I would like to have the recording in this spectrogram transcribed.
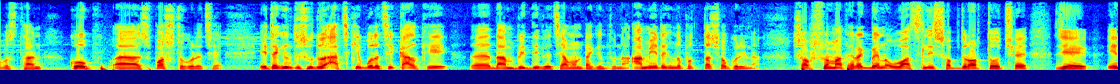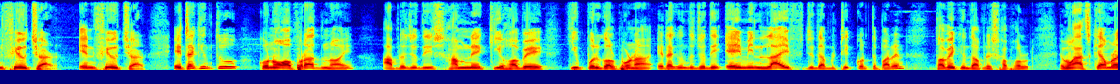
অবস্থান খুব স্পষ্ট করেছে। এটা কিন্তু শুধু আজকে বলেছি, কালকে দাম বৃদ্ধি পেয়েছে এমনটা কিন্তু না। আমি এটা কিন্তু প্রত্যাশাও করি না। সবসময় মাথায় রাখবেন, ওয়াসলি শব্দের অর্থ হচ্ছে যে ইন ফিউচার ইন ফিউচার এটা কিন্তু কোনো অপরাধ নয়। আপনি যদি সামনে কি হবে, কি পরিকল্পনা, এটা কিন্তু যদি এইম ইন লাইফ যদি আপনি ঠিক করতে পারেন তবে কিন্তু আপনি সফল। এবং আজকে আমরা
